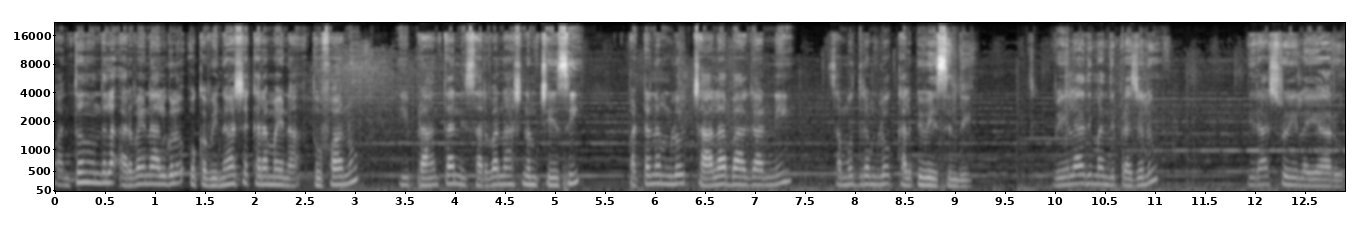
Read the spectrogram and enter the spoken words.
పంతొమ్మిది వందల అరవై నాలుగులో ఒక వినాశకరమైన తుఫాను ఈ ప్రాంతాన్ని సర్వనాశనం చేసి పట్టణంలో చాలా భాగాన్ని సముద్రంలో కలిపివేసింది. వేలాది మంది ప్రజలు నిరాశ్రయులయ్యారు.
